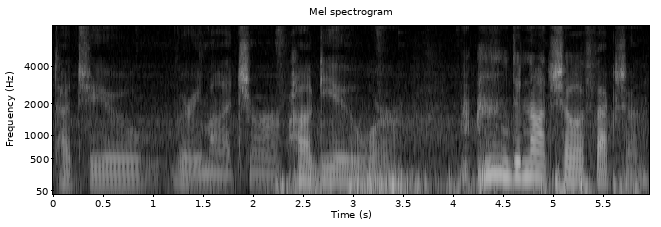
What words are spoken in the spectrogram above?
touch you very much or hug you or did not show affection.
